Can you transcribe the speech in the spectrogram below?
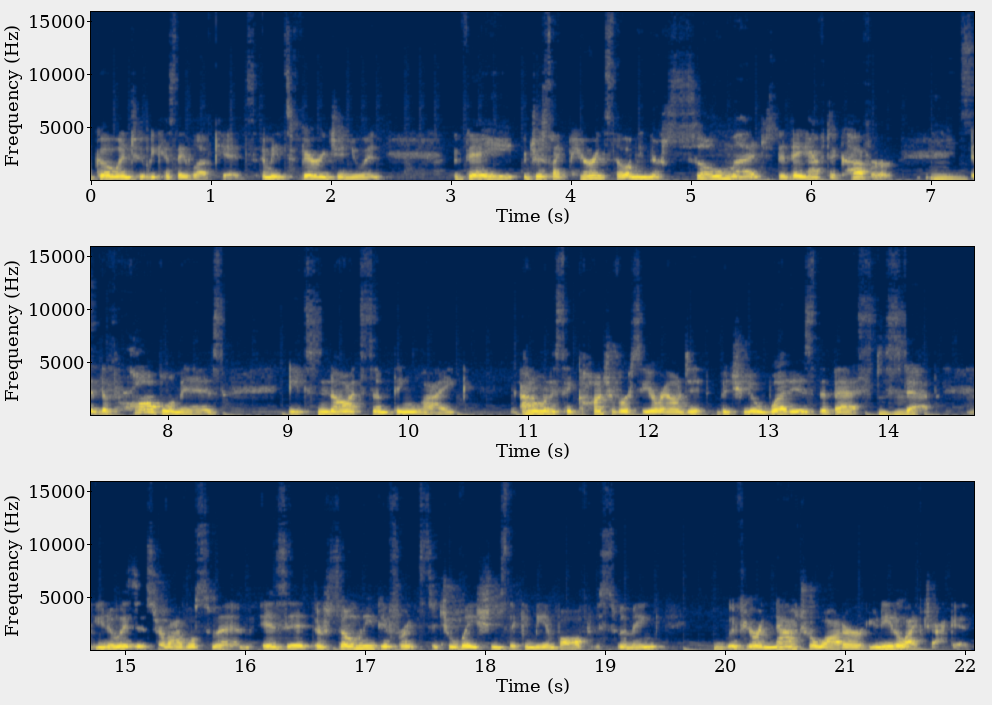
go into it because they love kids. I mean, it's very genuine. They, just like parents though, I mean, there's so much that they have to cover. Mm. The problem is, it's not something like, I don't want to say controversy around it, but you know, what is the best Mhm. step? You know, is it survival swim? Is it, there's so many different situations that can be involved with swimming. If you're in natural water, you need a life jacket.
